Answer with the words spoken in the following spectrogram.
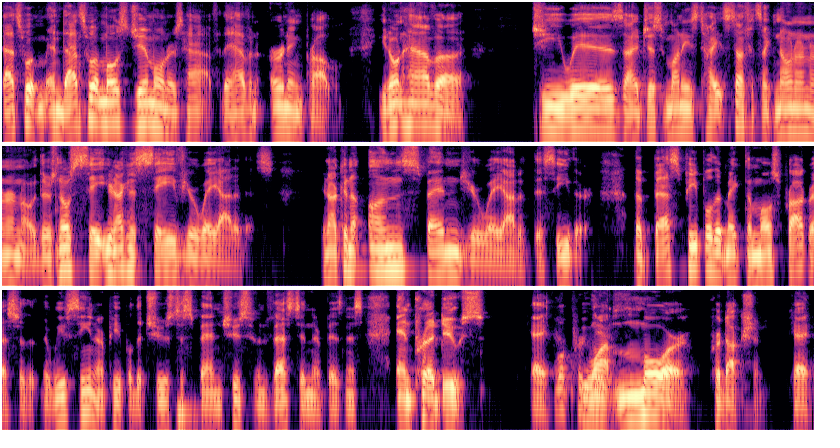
That's what and that's what most gym owners have. They have an earning problem. You don't have a gee whiz, I just money's tight stuff. It's like no, no, no, no, no. There's no say. You're not going to save your way out of this. You're not going to unspend your way out of this either. The best people that make the most progress that, that, we've seen are people that choose to spend, choose to invest in their business and produce. Okay. We'll produce. We want more production. Okay.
